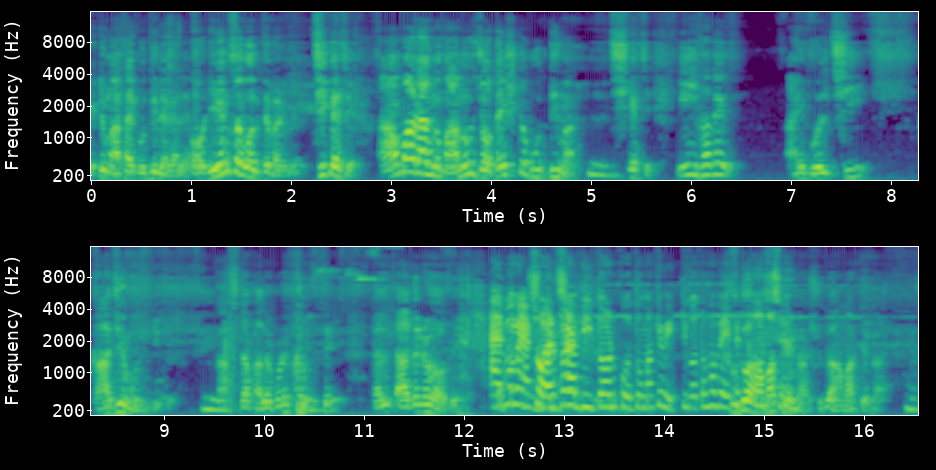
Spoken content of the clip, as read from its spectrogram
একটু মাথায় বুদ্ধি লাগালে। অডিয়েন্সও বলতে পারবে ঠিক আছে? আমার আর মানুষ যথেষ্ট বুদ্ধিমান ঠিক আছে? এইভাবে আমি বলছি কাজে মন দিতে। কাজটা ভালো করে করতে তাহলে তাদেরও হবে। এবং চর্চা বিতর্ক তোমাকে ব্যক্তিগতভাবে শুধু আমাকে না শুধু আমাকে নয়।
